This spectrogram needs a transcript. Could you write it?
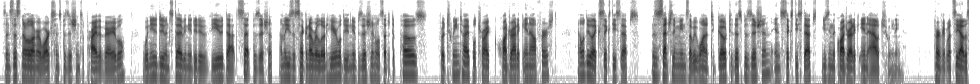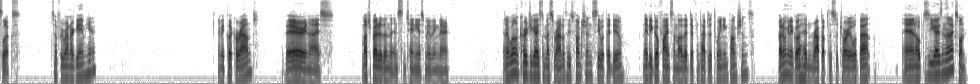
Since this no longer works since position is a private variable, what we need to do instead, we need to do view.setPosition. I'm going to use the second overload here. We'll do new position. We'll set it to pose. For a tween type, we'll try quadratic in out first. and we'll do like 60 steps. This essentially means that we want it to go to this position in 60 steps using the quadratic in-out tweening. Perfect, let's see how this looks. So if we run our game here, and we click around, very nice. Much better than the instantaneous moving there. And I will encourage you guys to mess around with these functions, see what they do. Maybe go find some other different types of tweening functions. But I'm going to go ahead and wrap up this tutorial with that, and hope to see you guys in the next one.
